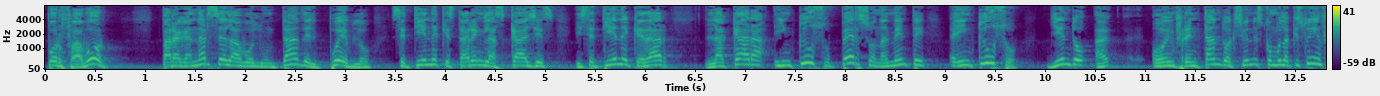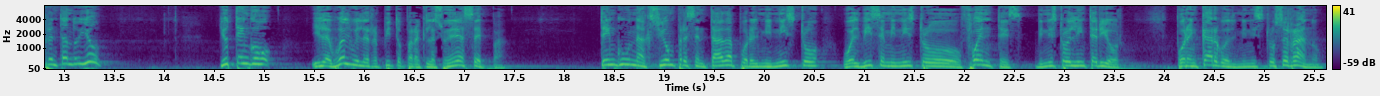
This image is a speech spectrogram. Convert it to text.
por favor, para ganarse la voluntad del pueblo, se tiene que estar en las calles y se tiene que dar la cara, incluso personalmente, e incluso yendo o enfrentando acciones como la que estoy enfrentando yo. Yo tengo, y le vuelvo y le repito para que la ciudadanía sepa, tengo una acción presentada por el ministro o el viceministro Fuentes, ministro del Interior, por encargo del ministro Serrano,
